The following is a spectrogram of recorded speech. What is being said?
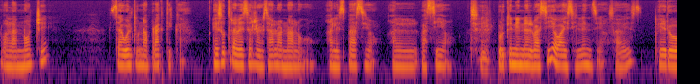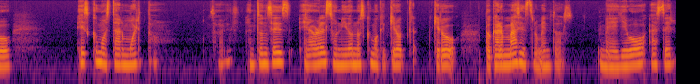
o a la noche se ha vuelto una práctica. Es otra vez el regresar a lo análogo, al espacio, al vacío. Sí. Porque ni en el vacío hay silencio, ¿sabes? Pero es como estar muerto, ¿sabes? Entonces, ahora el sonido no es como que quiero, quiero tocar más instrumentos. Me llevó a hacer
